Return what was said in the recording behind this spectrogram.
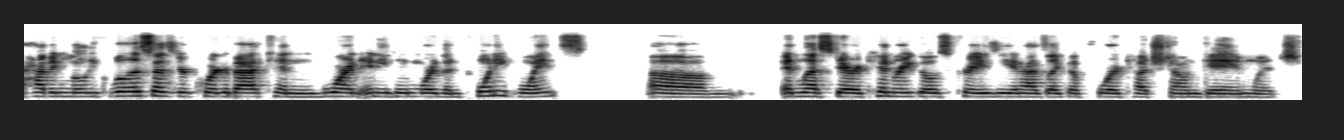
having Malik Willis as your quarterback can warrant anything more than 20 points, um, unless Derrick Henry goes crazy and has like a four touchdown game, which,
